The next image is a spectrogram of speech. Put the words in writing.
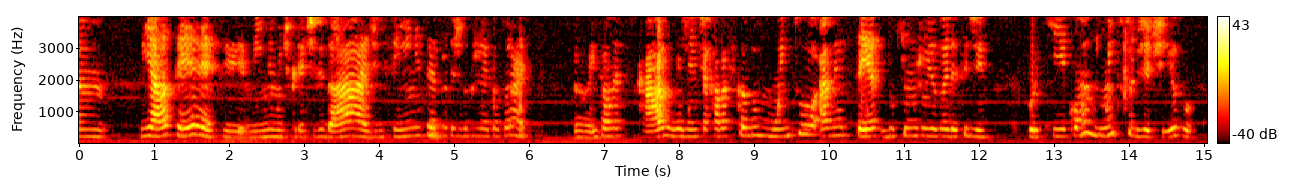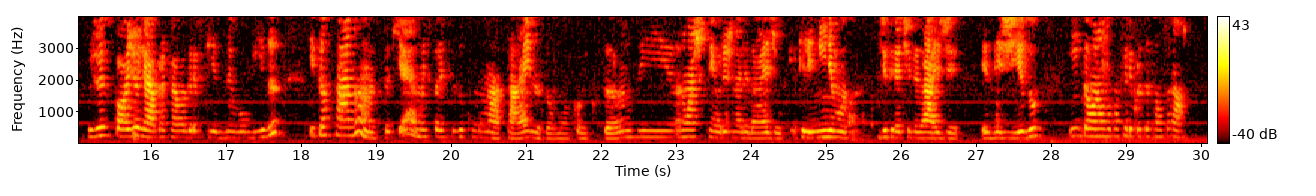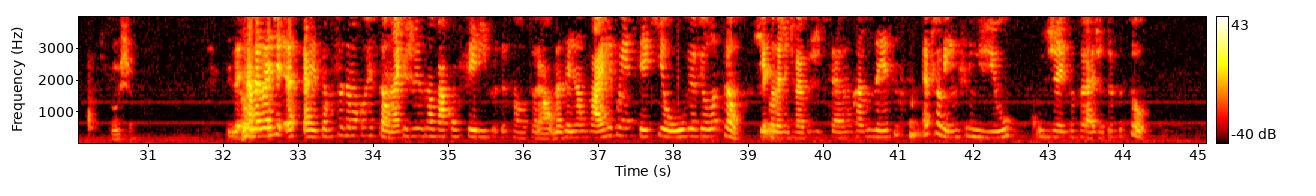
e ela ter esse mínimo de criatividade, enfim, e ser protegida por direitos autorais. Uh, Então, nesses casos, a gente acaba ficando muito à mercê do que um juiz vai decidir. Porque, como é muito subjetivo, o juiz pode olhar para aquela grafia desenvolvida e pensar: não, mas isso aqui é muito parecido com uma Times ou uma Comic Sans e eu não acho que tem originalidade, aquele mínimo de criatividade exigido, então eu não vou conferir proteção autoral. Puxa. Na verdade, é- é, então vou fazer uma correção. Não é que o juiz não vá conferir proteção autoral, mas ele não vai reconhecer que houve a violação. Porque quando a gente vai para o judiciário num caso desses, é porque alguém infringiu os direitos autorais de outra pessoa.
